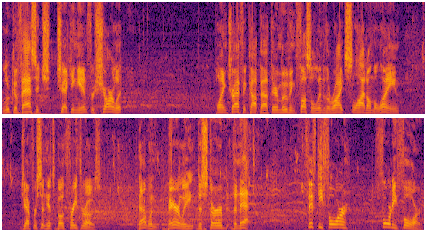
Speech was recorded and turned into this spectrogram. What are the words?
Luka Vasic checking in for Charlotte. Playing traffic cop out there, moving Fussell into the right slot on the lane. Jefferson hits both free throws. That one barely disturbed the net. 54 44.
